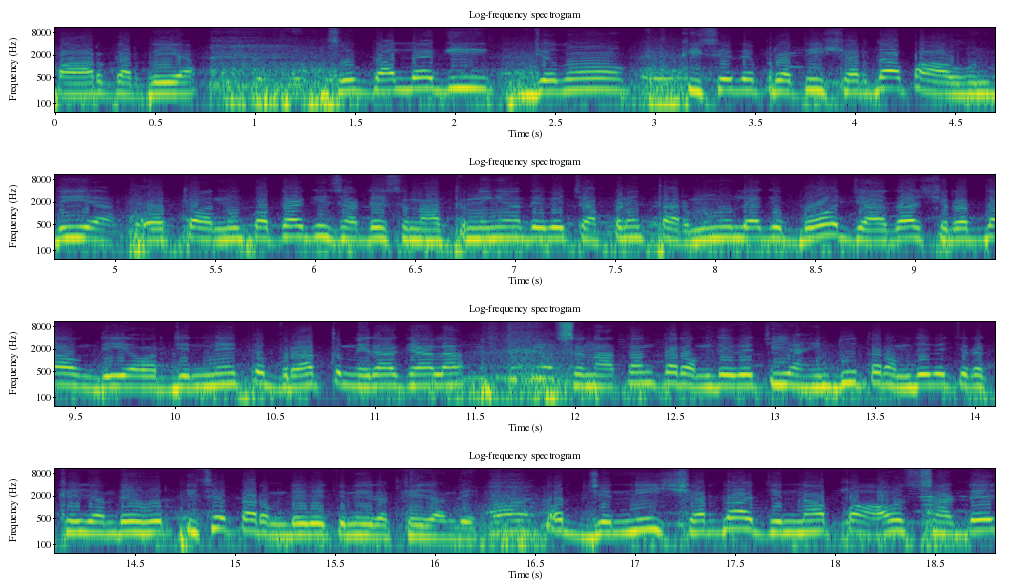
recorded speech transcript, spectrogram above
ਪਾਰ ਕਰਦੇ ਆ। ਸੋ ਗੱਲ ਹੈ ਕਿ ਜਦੋਂ ਕਿਸੇ ਦੇ ਪ੍ਰਤੀ ਸ਼ਰਧਾ ਭਾਵ ਹੁੰਦੀ ਆ ਔਰ ਤੁਹਾਨੂੰ ਪਤਾ ਕਿ ਸਾਡੇ ਸਨਾਤਨੀਆਂ ਦੇ ਵਿੱਚ ਆਪਣੇ ਧਰਮ ਨੂੰ ਲੈ ਕੇ ਬਹੁਤ ਜ਼ਿਆਦਾ ਸ਼ਰਧਾ ਹੁੰਦੀ ਹੈ ਔਰ ਜਿੰਨੇ ਕੁ ਵਰਤ ਮੇਰਾ ਖਿਆਲ ਆ ਸਨਾਤਨ ਧਰਮ ਦੇ ਵਿੱਚ ਜਾਂ ਹਿੰਦੂ ਧਰਮ ਦੇ ਵਿੱਚ ਰੱਖੇ ਜਾਂਦੇ ਹੋਰ ਕਿਸੇ ਧਰਮ ਦੇ ਵਿੱਚ ਨਹੀਂ ਰੱਖੇ ਜਾਂਦੇ। ਔਰ ਜਿੰਨੀ ਸ਼ਰਧਾ ਜਿੰਨਾ ਭਾਵ ਸਾਡੇ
